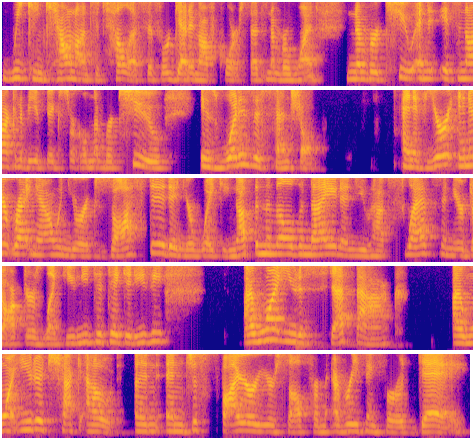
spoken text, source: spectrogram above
we can count on to tell us if we're getting off course. That's number one. Number two, and it's not going to be a big circle. Number two is what is essential and if you're in it right now and you're exhausted and you're waking up in the middle of the night and you have sweats and your doctor's like, you need to take it easy, I want you to step back. I want you to check out and, and just fire yourself from everything for a day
